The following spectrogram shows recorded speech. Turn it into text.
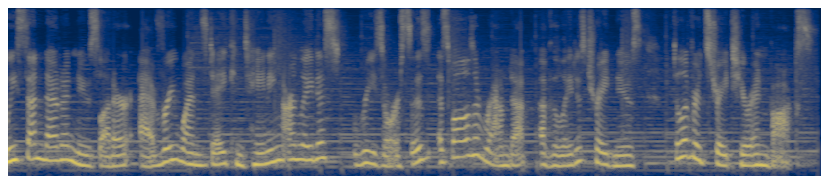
We send out a newsletter every Wednesday containing our latest resources as well as a roundup of the latest trade news delivered straight to your inbox.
